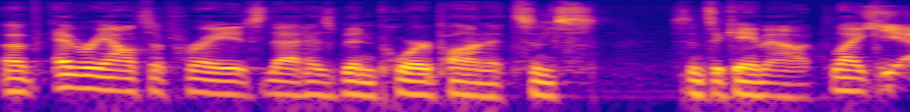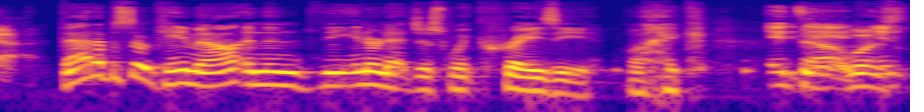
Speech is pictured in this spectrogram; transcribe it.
of every ounce of praise that has been poured upon it since since it came out. Like Yeah. that episode came out, and then the internet just went crazy. Like It that was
